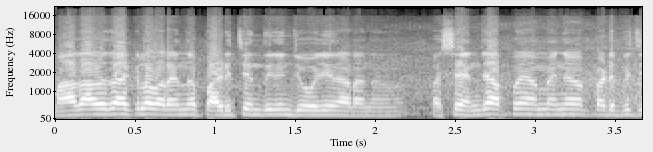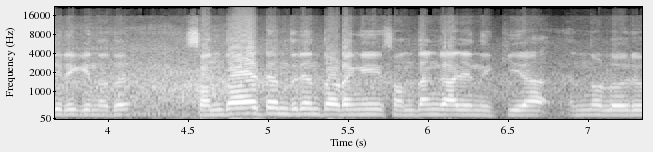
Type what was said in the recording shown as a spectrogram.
മാതാപിതാക്കൾ പറയുന്നത് പഠിച്ചെന്തിനും ജോലി നടണമെന്ന് പക്ഷെ എന്റെ അപ്പയും അമ്മേനെ പഠിപ്പിച്ചിരിക്കുന്നത് സ്വന്തമായിട്ട് എന്തിനും തുടങ്ങി സ്വന്തം കാര്യം നിൽക്കുക എന്നുള്ളൊരു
